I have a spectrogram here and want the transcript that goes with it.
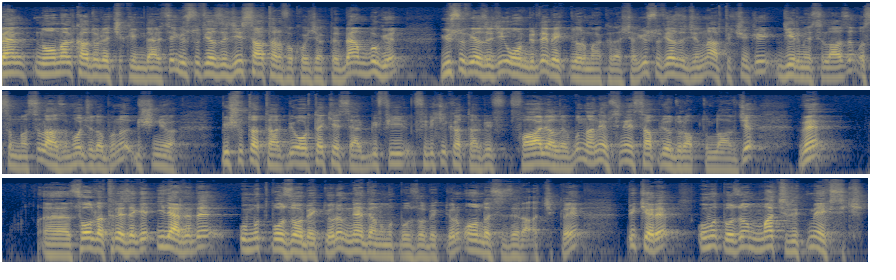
ben normal kadroyla çıkayım derse Yusuf Yazıcı'yı sağ tarafa koyacaktır. Ben bugün Yusuf Yazıcı'yı 11'de bekliyorum arkadaşlar. Yusuf Yazıcı'nın artık çünkü girmesi lazım, ısınması lazım. Hoca da bunu düşünüyor. Bir şut atar, bir orta keser, bir frikik atar, bir faal alır. Bunların hepsini hesaplıyordur Abdullah Avcı. Ve ee, solda Trezeguet, ileride de Umut Bozo bekliyorum. Neden Umut Bozo bekliyorum? Onu da sizlere açıklayayım. Bir kere Umut Bozo maç ritmi eksik.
